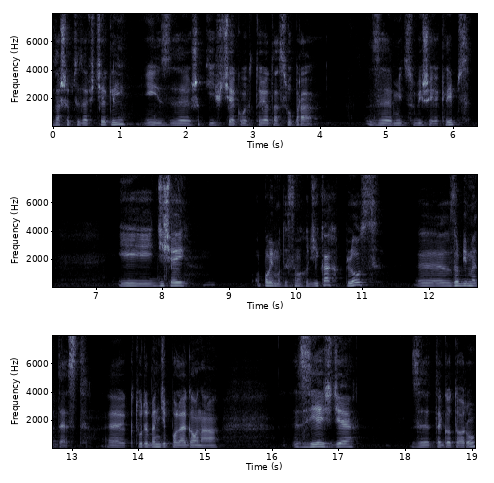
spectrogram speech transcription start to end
Za Szybcy Za Wściekli i z Szybkich i Wściekłych Toyota Supra z Mitsubishi Eclipse. I dzisiaj opowiem o tych samochodzikach, plus y, zrobimy test, y, który będzie polegał na zjeździe z tego toru.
